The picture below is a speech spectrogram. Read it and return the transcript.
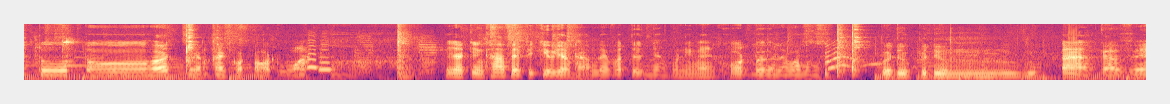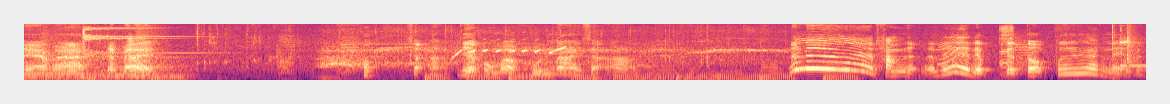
ดตุ๊ดตุ๊ดเฮ้ยเสียงใครกดออดวะพี่จะกินข้าวเสร็จพี่จิ๋วยังถามเลยว่าตื่นยังวันนี้แม่งโคตรเบลอร์เลยว่ะมึงปะดุปะดุมอ่ากาแฟมาจัดไปโอ๊ะสะอาดเรียกผมว่าคุณนายสะอาดนั่นน่ะ ทำเนี่ยเดี๋ยวเดี๋ยวโต๊ะเปื้อนเนี่ยเป็น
